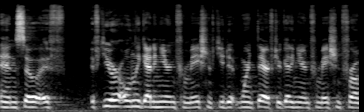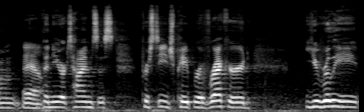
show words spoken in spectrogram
and so if if you're only getting your information, if you weren't there, if you're getting your information from yeah. the New York Times, this prestige paper of record, you really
